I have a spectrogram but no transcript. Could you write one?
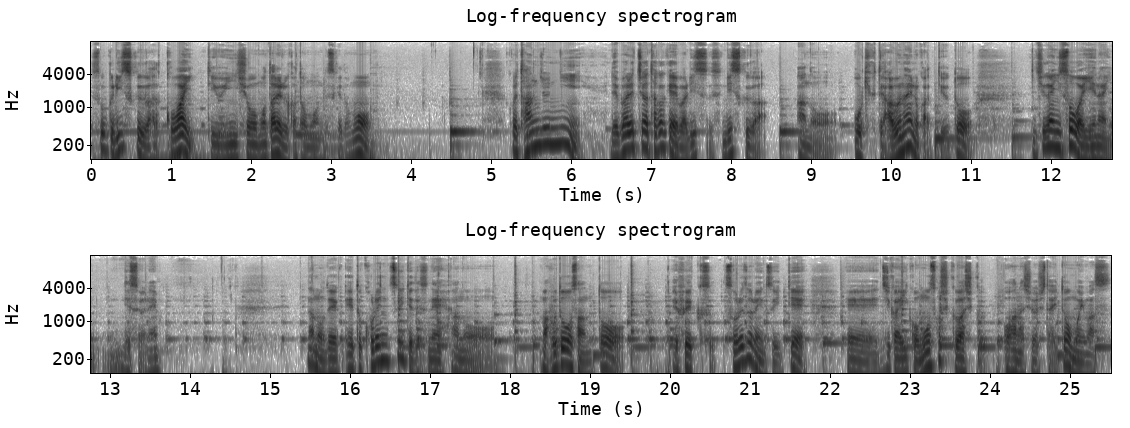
すごくリスクが怖いっていう印象を持たれるかと思うんですけどもこれ単純にレバレッジが高ければリスリスクがあの大きくて危ないのかっていうと一概にそうは言えないんですよね。なので、えー、とこれについてですねあの、まあ、不動産と FX それぞれについて、えー、次回以降もう少し詳しくお話をしたいと思います。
